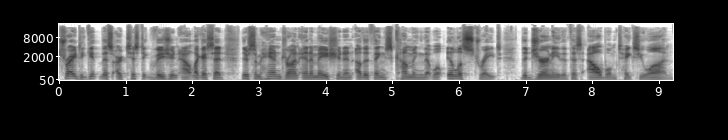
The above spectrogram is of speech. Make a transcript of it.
tried to get this artistic vision out. Like I said, there's some hand drawn animation and other things coming that will illustrate the journey that this album takes you on.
